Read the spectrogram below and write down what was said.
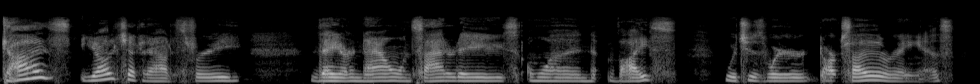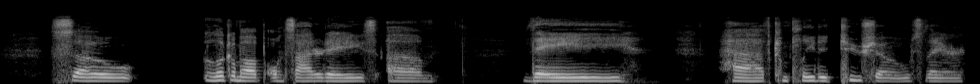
guys, you ought to check it out. It's free. They are now on Saturdays on Vice, which is where Dark Side of the Ring is. So, look them up on Saturdays. Um, they have completed two shows there.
